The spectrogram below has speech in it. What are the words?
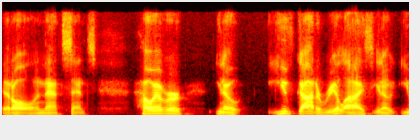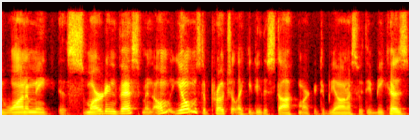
at all in that sense however you know you've got to realize you know you want to make a smart investment you almost approach it like you do the stock market to be honest with you because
